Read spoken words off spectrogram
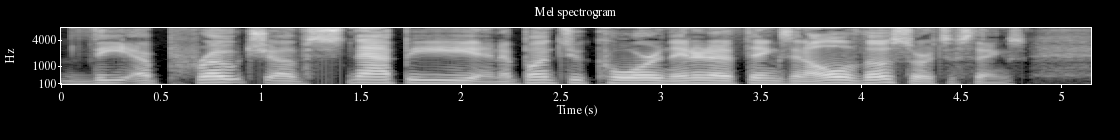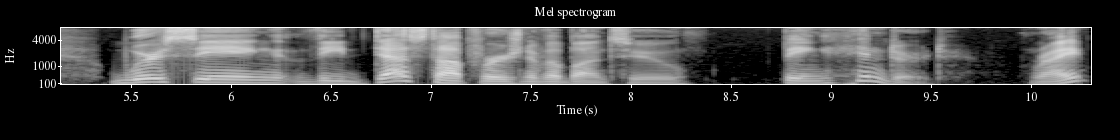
the approach of Snappy and Ubuntu Core and the Internet of Things and all of those sorts of things, we're seeing the desktop version of Ubuntu being hindered, right?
